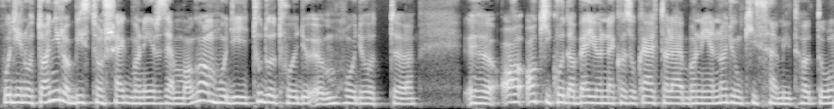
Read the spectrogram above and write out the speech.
hogy én ott annyira biztonságban érzem magam, hogy így tudod, hogy, hogy ott akik oda bejönnek, azok általában ilyen nagyon kiszámítható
